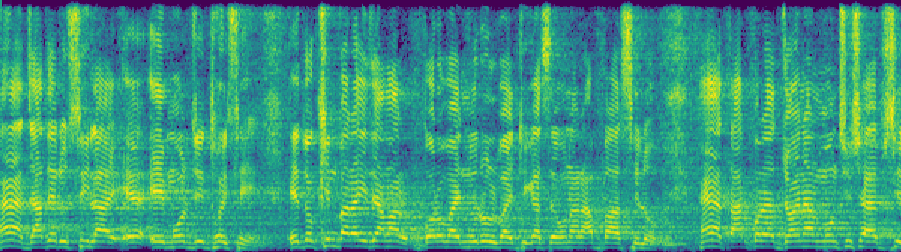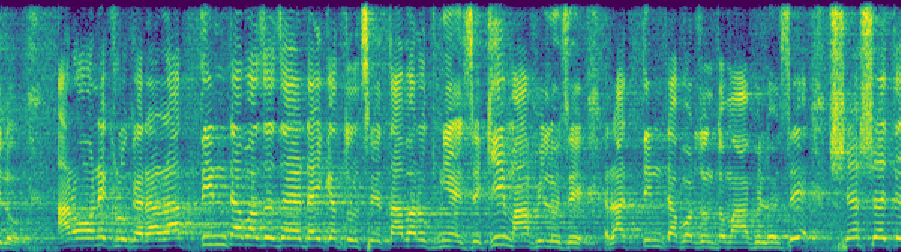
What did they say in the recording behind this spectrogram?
হ্যাঁ যাদের উসিলায় এই মসজিদ হয়েছে এই দক্ষিণ পাড়ায় যে আমার বড় ভাই নুরুল ভাই, ঠিক আছে, ওনার আব্বা ছিল হ্যাঁ তারপরে জয়নাল মুন্সি সাহেব ছিল আরও অনেক লোকেরা রাত তিনটা বাজে যায় ডাইকা তুলছে, তাবারক নিয়ে আসছে কি মাহফিল হয়েছে রাত তিনটা পর্যন্ত মাহফিল হয়েছে শেষ রাতে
